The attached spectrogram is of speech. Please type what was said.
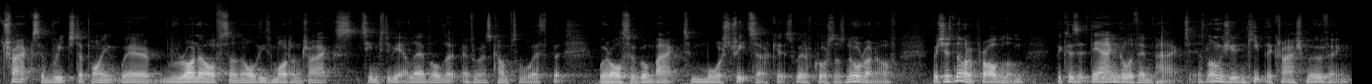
tracks have reached a point where runoffs on all these modern tracks seems to be at a level that everyone's comfortable with, but we're also going back to more street circuits where, of course, there's no runoff, which is not a problem because it's the angle of impact. As long as you can keep the crash moving,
